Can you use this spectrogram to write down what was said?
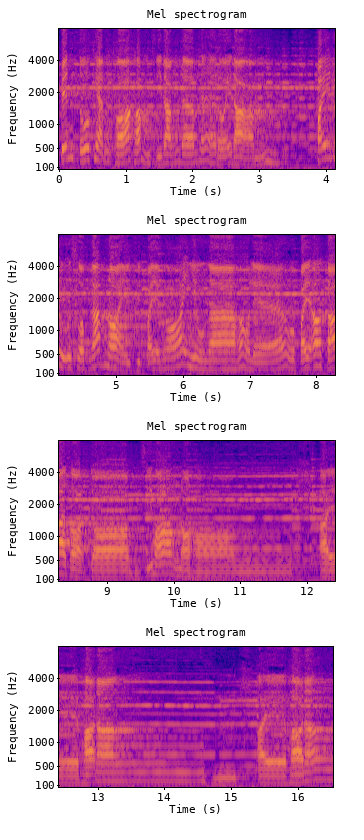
เป็นตัวแขนขอคำสีดังเดิมเนื้อโดยดำ ไปดูศพงับหน่อย สิไปง้อยหิวงาเฮาแล้ว ไปเอาตาสอดจองสิมองน้องไอ้พานังไอ้พานัง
